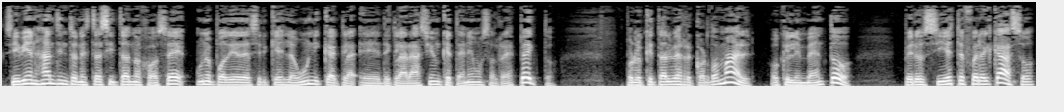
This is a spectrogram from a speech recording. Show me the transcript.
Si bien Huntington está citando a José, uno podría decir que es la única eh, declaración que tenemos al respecto, por lo que tal vez recordó mal o que lo inventó. Pero si este fuera el caso,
